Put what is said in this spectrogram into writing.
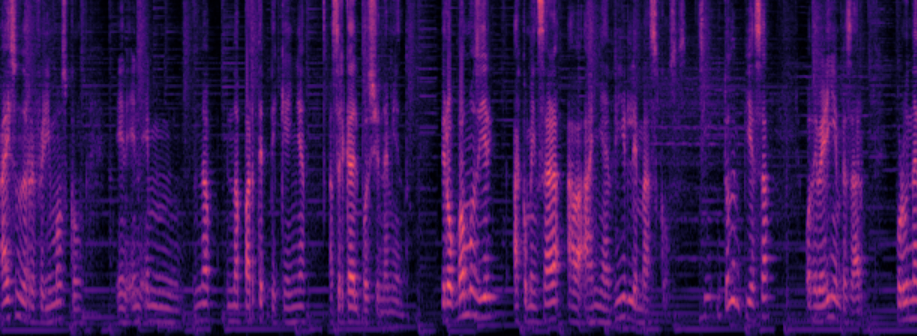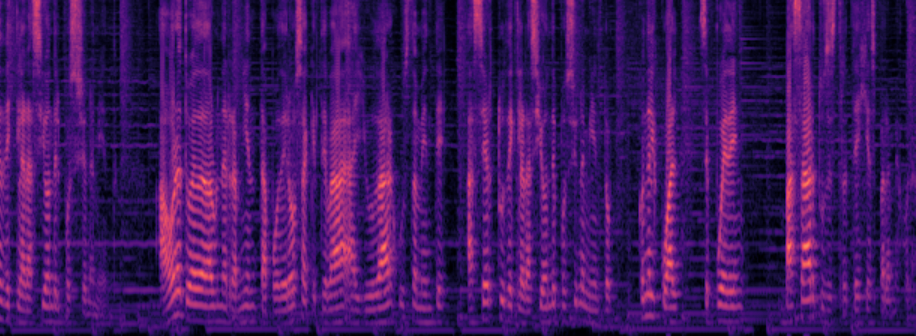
A eso nos referimos con, en, una, una, parte pequeña acerca del posicionamiento. Pero vamos a ir a comenzar a añadirle más cosas. ¿sí? Y todo empieza, o debería empezar, por una declaración del posicionamiento. Ahora te voy a dar una herramienta poderosa que te va a ayudar justamente a hacer tu declaración de posicionamiento con el cual se pueden basar tus estrategias para mejorar.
